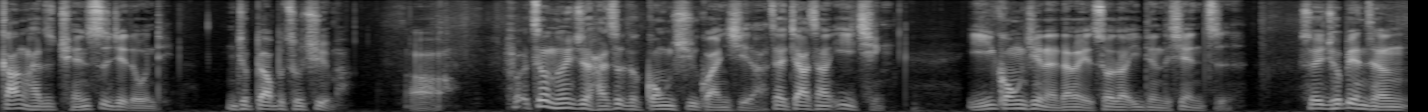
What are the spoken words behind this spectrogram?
钢还是全世界的问题，你就标不出去嘛，哦。这种东西就还是个供需关系啦，再加上疫情移工进来，大概也受到一定的限制，所以就变成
